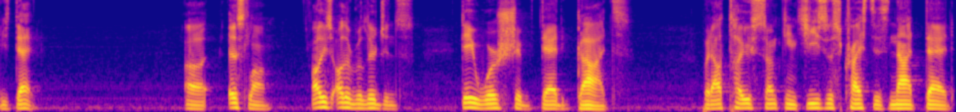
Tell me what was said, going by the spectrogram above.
He's dead. Uh, Islam, all these other religions, they worship dead gods. But I'll tell you something Jesus Christ is not dead.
